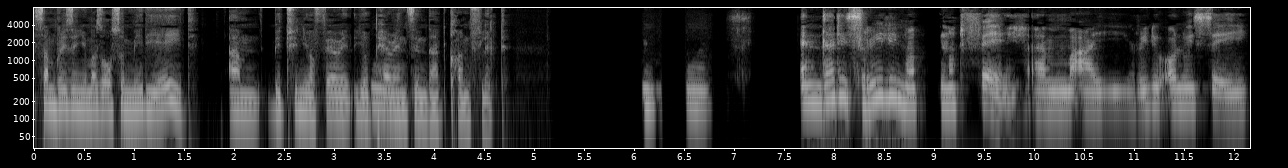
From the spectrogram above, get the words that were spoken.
some reason you must also mediate um between your parent your mm. parents in that conflict and that is really not not fair um i really always say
